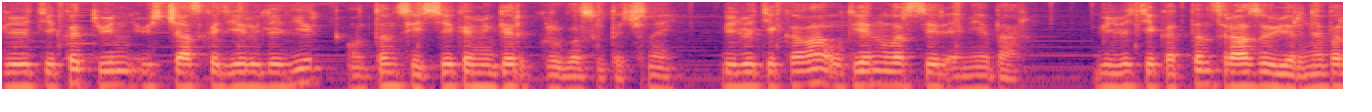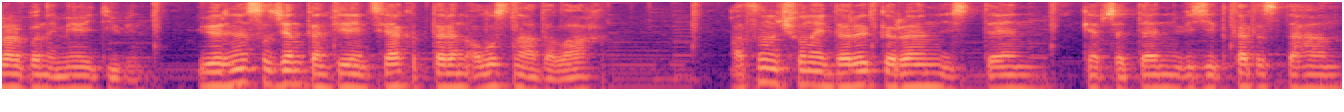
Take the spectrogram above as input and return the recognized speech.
Библиотека түйін 3 часка дерулелер, онтан сессия камегер. Библиотекаға утыянулар сер әме бар. Библиотекаттан сразу үйеріне барарбын әме өйдейбін. Үйеріне сылжан конференция кыттарын олус надалақ. Атын учунайдары көрөн, истен, кәпсәтен, визитка тыстахан.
